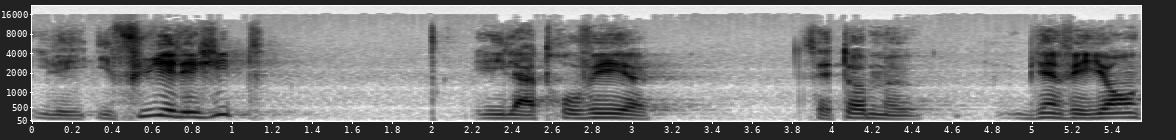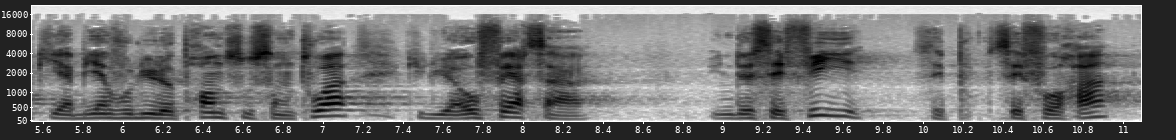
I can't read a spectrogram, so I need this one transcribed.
il, fuyait l'Égypte et il a trouvé euh, cet homme bienveillant qui a bien voulu le prendre sous son toit, qui lui a offert une de ses filles, Séphora.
